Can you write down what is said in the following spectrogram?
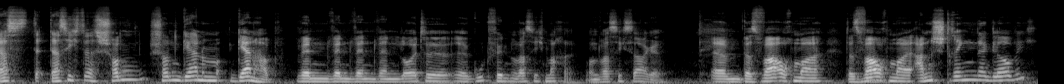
dass, dass ich das schon, schon gerne gern habe, wenn, wenn, wenn, wenn Leute äh, gut finden, was ich mache und was ich sage. Ähm, das war auch mal, das war auch mal anstrengender, glaube ich.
